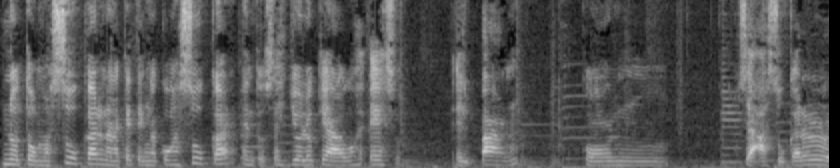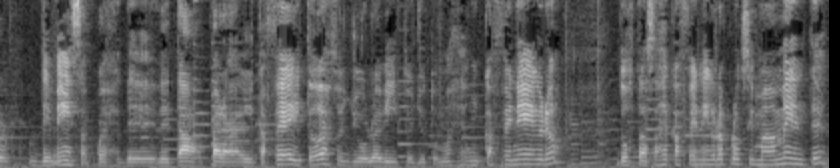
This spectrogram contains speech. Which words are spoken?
no tomo azúcar, nada que tenga con azúcar. Entonces, yo lo que hago es eso: el pan con o sea, azúcar de mesa, pues, de, de para el café y todo eso, yo lo evito. Yo tomo un café negro, dos tazas de café negro aproximadamente,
